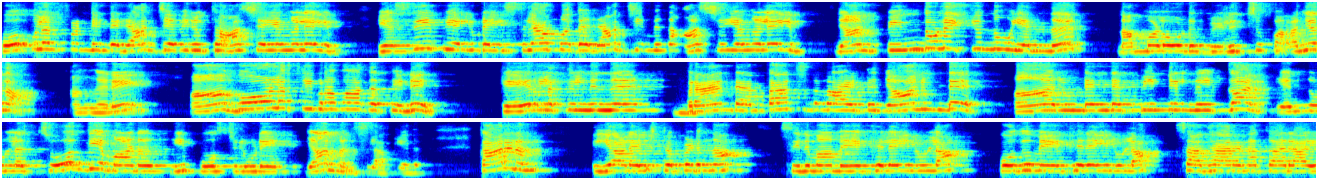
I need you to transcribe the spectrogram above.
പോപ്പുലർ ഫ്രണ്ടിന്റെ രാജ്യവിരുദ്ധ ആശയങ്ങളെയും എസ് ഡി പി ഐയുടെ ഇസ്ലാം മത രാജ്യം എന്ന ആശയങ്ങളെയും ഞാൻ പിന്തുണയ്ക്കുന്നു എന്ന് നമ്മളോട് വിളിച്ചു പറഞ്ഞതാ. അങ്ങനെ ആഗോള തീവ്രവാദത്തിന് കേരളത്തിൽ നിന്ന് ബ്രാൻഡ് അംബാസിഡർ ആയിട്ട് ഞാനുണ്ട്. ആരുണ്ടെന്റെ പിന്നിൽ നിൽക്കാൻ എന്നുള്ള ചോദ്യമാണ് ഈ പോസ്റ്റിലൂടെ ഞാൻ മനസ്സിലാക്കിയത്. കാരണം ഇയാളെ ഇഷ്ടപ്പെടുന്ന സിനിമാ മേഖലയിലുള്ള പൊതുമേഖലയിലുള്ള സാധാരണക്കാരായ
